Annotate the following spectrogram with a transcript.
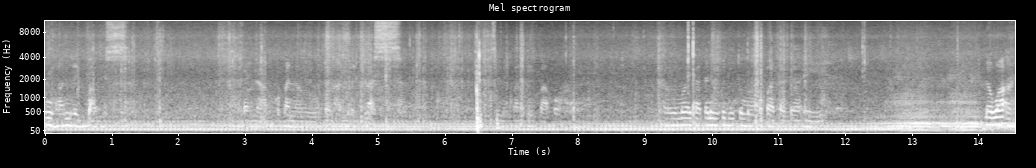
200 bags. Kailangan ko pa ng 400 plus. Kasi may parating pa ako. Ang mga itatanim ko dito mga kapatag ay lawaan.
